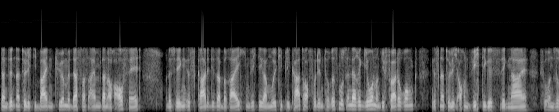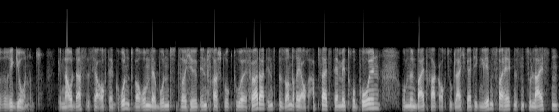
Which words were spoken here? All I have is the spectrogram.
dann sind natürlich die beiden Türme das, was einem dann auch auffällt. Und deswegen ist gerade dieser Bereich ein wichtiger Multiplikator auch für den Tourismus in der Region und die Förderung ist natürlich auch ein wichtiges Signal für unsere Region. Und Genau das ist ja auch der Grund, warum der Bund solche Infrastruktur fördert, insbesondere ja auch abseits der Metropolen, um einen Beitrag auch zu gleichwertigen Lebensverhältnissen zu leisten.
